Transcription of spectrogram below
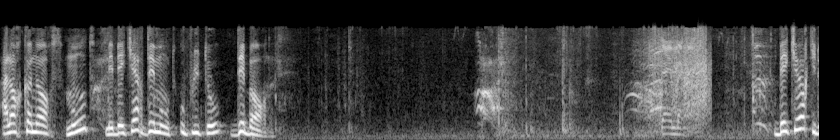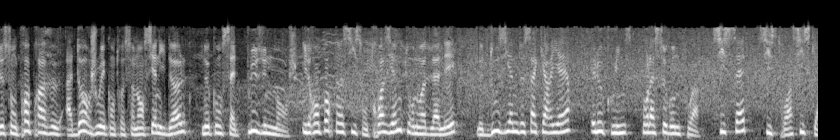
Alors Connors monte, mais Becker démonte, ou plutôt déborde. Baker, qui de son propre aveu adore jouer contre son ancienne idole, ne concède plus une manche. Il remporte ainsi son troisième tournoi de l'année, le douzième de sa carrière, et le Queens pour la seconde fois. 6-7, 6-3, 6-4.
